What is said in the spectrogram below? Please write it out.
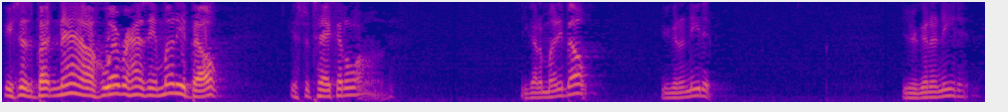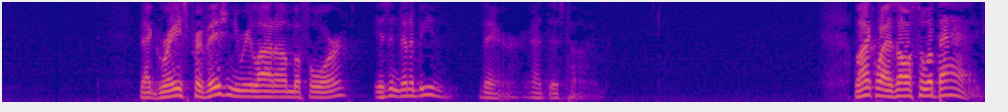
He says, but now, whoever has a money belt is to take it along. You got a money belt? You're going to need it. You're going to need it. That grace provision you relied on before isn't going to be there at this time. Likewise, also a bag.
